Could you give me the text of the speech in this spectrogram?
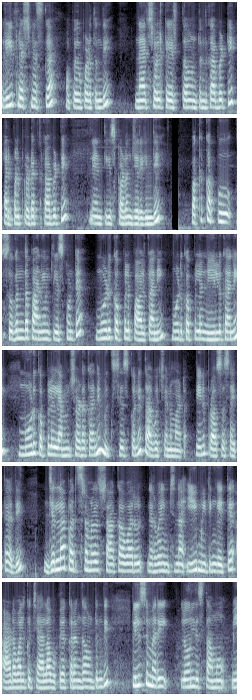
రీఫ్రెష్నెస్గా ఉపయోగపడుతుంది. న్యాచురల్ టేస్ట్తో ఉంటుంది కాబట్టి హెర్బల్ ప్రోడక్ట్ కాబట్టి నేను తీసుకోవడం జరిగింది. ఒక కప్పు సుగంధ పానీయం తీసుకుంటే మూడు కప్పుల పాలు కానీ మూడు కప్పుల నీళ్ళు కానీ మూడు కప్పుల లెమన్ సోడా కానీ మిక్స్ చేసుకొని తాగొచ్చు అన్నమాట దీని ప్రాసెస్ అయితే అది. జిల్లా పరిశ్రమల శాఖ వారు నిర్వహించిన ఈ మీటింగ్ అయితే ఆడవాళ్ళకు చాలా ఉపయోగకరంగా ఉంటుంది. పిలిచి మరి లోన్లు ఇస్తాము మీ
